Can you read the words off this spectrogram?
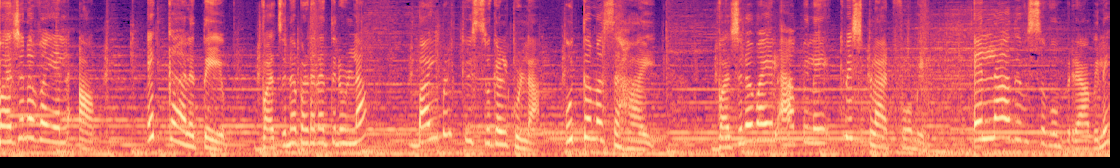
വചനവയൽ ആപ്പ് എക്കാലത്തെയും വചന പഠനത്തിനുള്ള ബൈബിൾ ക്വിസുകൾക്കുള്ള ഉത്തമ സഹായി. വചനവയൽ ആപ്പിലെ ക്വിസ് പ്ലാറ്റ്ഫോമിൽ എല്ലാ ദിവസവും രാവിലെ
